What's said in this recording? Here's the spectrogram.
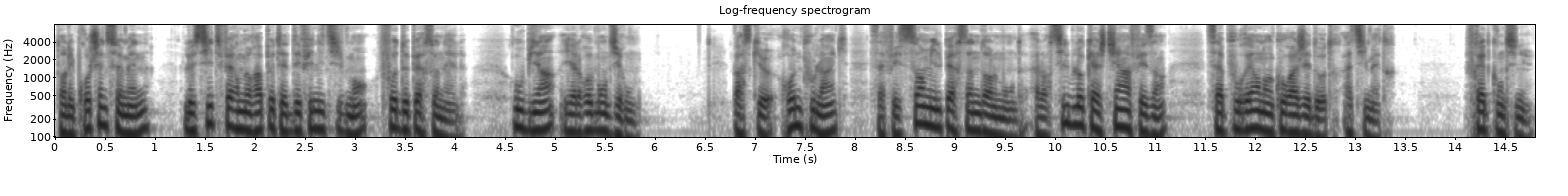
Dans les prochaines semaines, le site fermera peut-être définitivement, faute de personnel. Ou bien, y elles rebondiront. Parce que Ron Poulenc, ça fait 100 000 personnes dans le monde. Alors si le blocage tient à Faisin, ça pourrait en encourager d'autres à s'y mettre. Fred continue.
